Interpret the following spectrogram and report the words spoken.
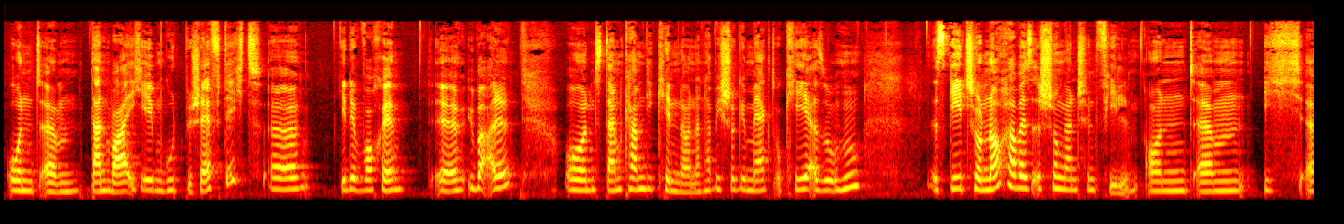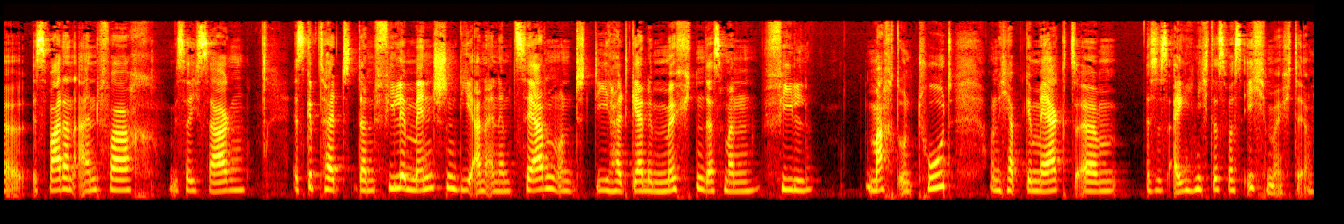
Und ähm, dann war ich eben gut beschäftigt, äh, jede Woche äh, überall. Und dann kamen die Kinder und dann habe ich schon gemerkt, okay, also hm, es geht schon noch, aber es ist schon ganz schön viel. Und ähm, ich, äh, es war dann einfach, wie soll ich sagen, es gibt halt dann viele Menschen, die an einem zerren und die halt gerne möchten, dass man viel macht und tut. Und ich habe gemerkt, ähm, es ist eigentlich nicht das, was ich möchte.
